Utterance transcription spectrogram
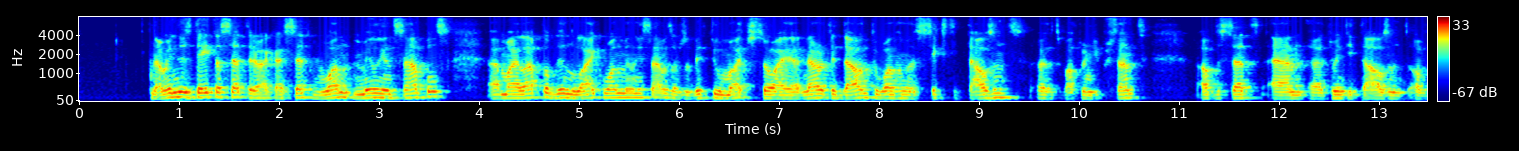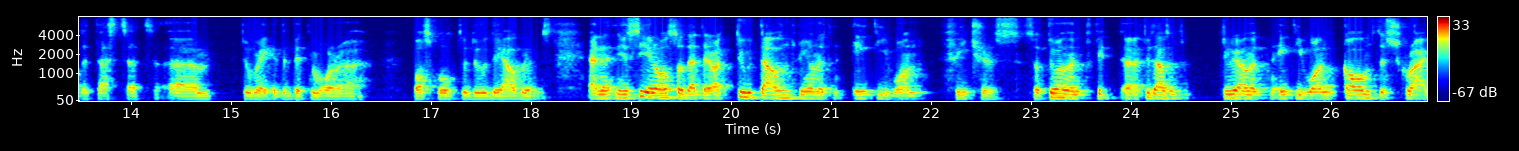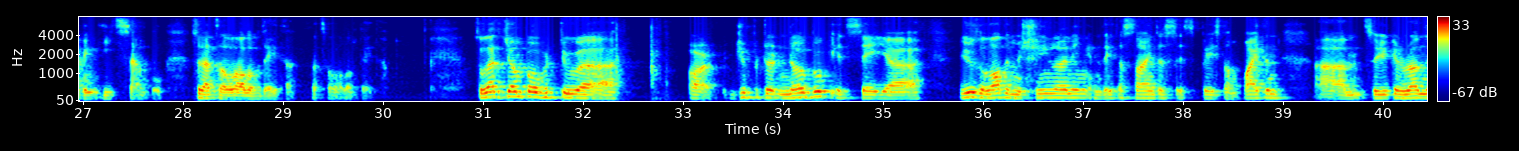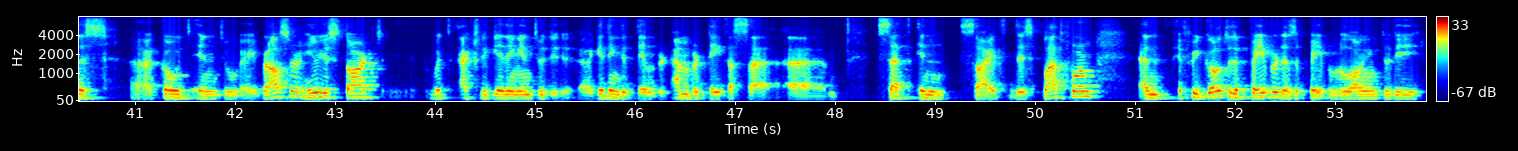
Now in this data set, there, like I said, 1 million samples. Uh, my laptop didn't like 1 million samples, it was a bit too much, so I uh, narrowed it down to 160,000, uh, that's about 20% of the set, and uh, 20,000 of the test set um, to make it a bit more uh, possible to do the algorithms. And uh, you see also that there are 2,381 features, so 2,381 columns describing each sample. So that's a lot of data, that's a lot of data. So let's jump over to uh, our Jupyter notebook. It's a uh, used a lot in machine learning and data scientists. It's based on Python. Um, so you can run this uh, code into a browser. Here you start with actually getting into the uh, getting the Ember, data set, um, set inside this platform. And if we go to the paper, there's a paper belonging to the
